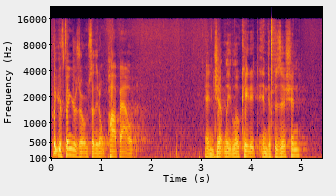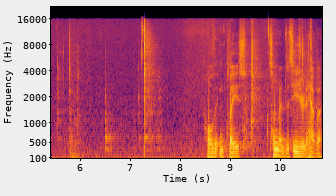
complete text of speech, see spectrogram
put your fingers over them so they don't pop out and gently locate it into position hold it in place. Sometimes it's easier to have a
